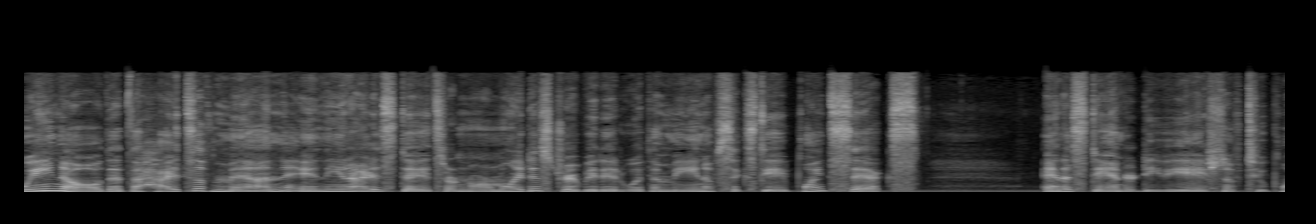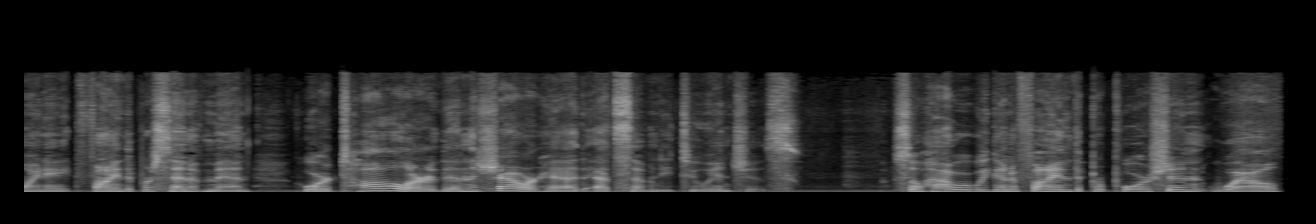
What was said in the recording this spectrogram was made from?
We know that the heights of men in the United States are normally distributed with a mean of 68.6 and a standard deviation of 2.8. Find the percent of men who are taller than the shower head at 72 inches. So how are we going to find the proportion? Well,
